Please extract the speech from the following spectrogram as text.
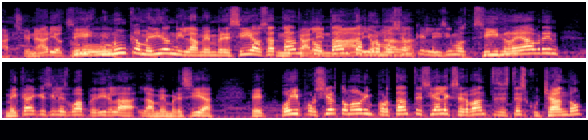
accionario tú. Sí, ni- nunca me dieron ni la membresía, o sea, Ni tanto, tanta calendario, promoción nada. que le hicimos. Si reabren, me cae que sí les voy a pedir la, la membresía. Eh, oye, por cierto, Mauro, importante, si Alex Cervantes está escuchando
